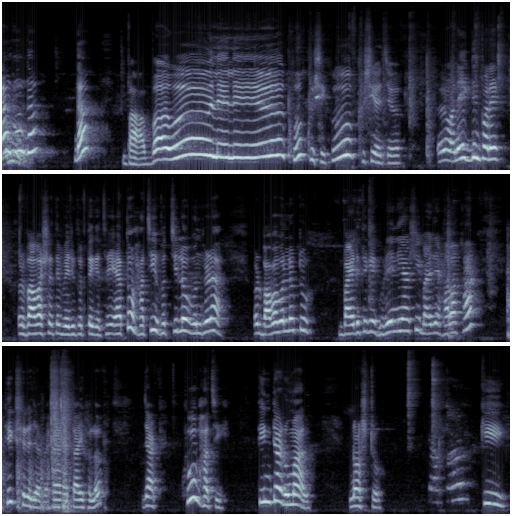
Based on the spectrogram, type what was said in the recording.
দাও দাও। দাও দাও। বাবা ও লেলে খুব খুশি খুব খুশি হয়েছে ও। ও অনেক দিন পরে ওর বাবার সাথে বেরি করতে গেছে। এত হাঁচি হচ্ছিল বন্ধুরা। ওর বাবা বলল একটু বাইরে থেকে ঘুরে নিয়ে আসি বাইরে হাওয়া খা ঠিক সেরে যাবে। হ্যাঁ তাই হলো। যাক খুব হাঁচি। তিনটা রুমাল নষ্ট। কি?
